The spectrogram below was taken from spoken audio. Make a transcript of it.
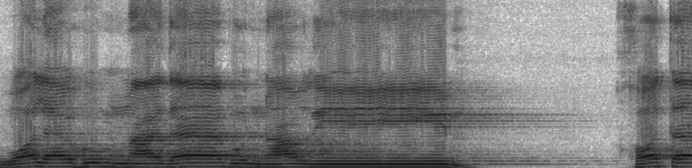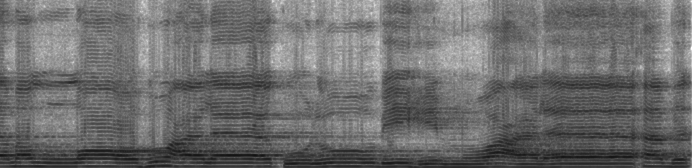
ولهم عذاب عظيم. ختم الله على قلوبهم وعلى أب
